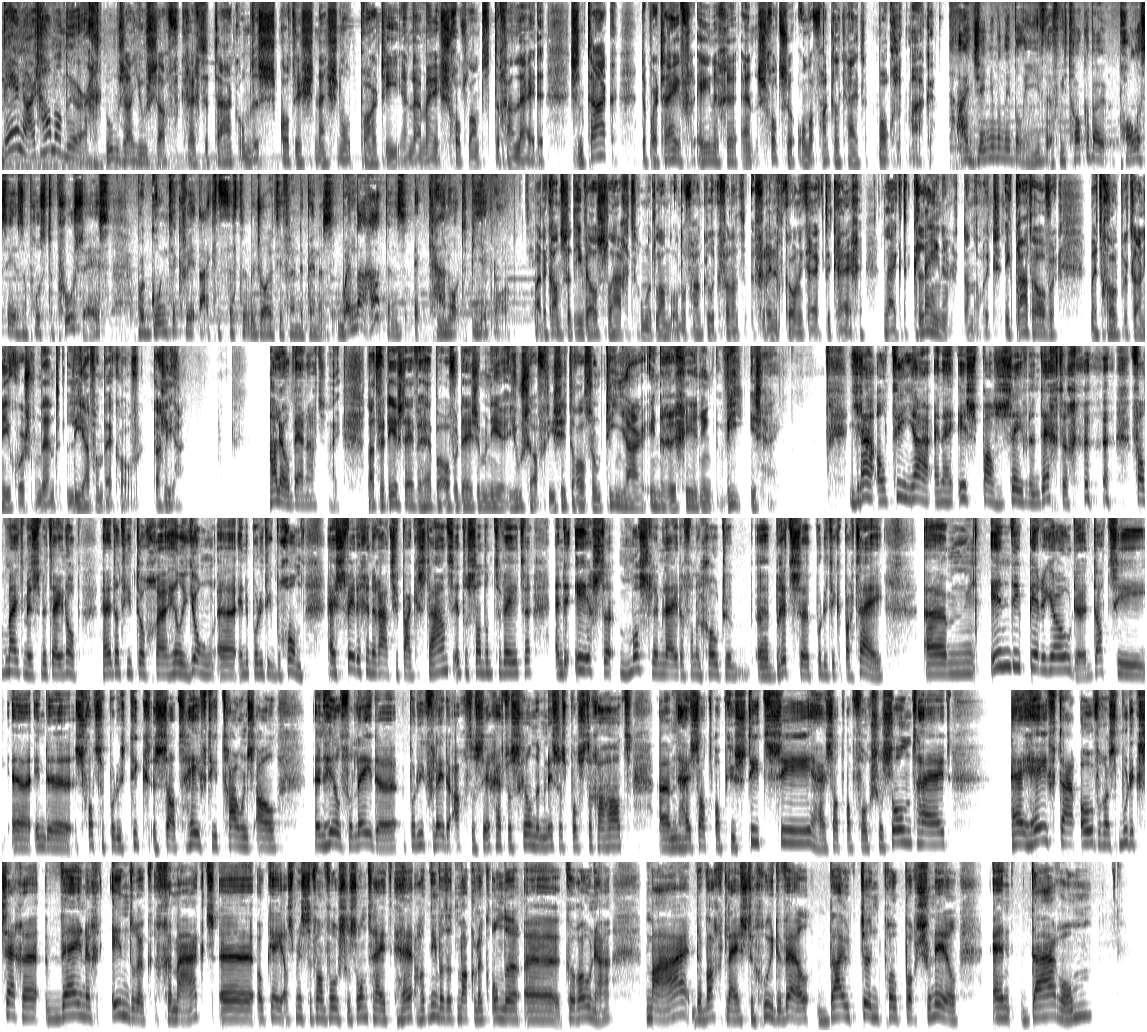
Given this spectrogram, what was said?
Bernard Hammelburg. Humza Yousaf krijgt de taak om de Scottish National Party en daarmee Schotland te gaan leiden. Zijn taak: de partij verenigen en Schotse onafhankelijkheid mogelijk maken. I genuinely believe that if we talk about policy as opposed to process, we're going to create that consistent majority for independence. When that happens, it cannot be ignored. Maar de kans dat hij wel slaagt om het land onafhankelijk van het Verenigd Koninkrijk te krijgen, lijkt kleiner dan ooit. Ik praat erover met Groot-Brittannië-correspondent Lia van Beckhoven. Dag Lia. Hallo Bernard. Hi. Laten we het eerst even hebben over deze meneer Yousaf. Die zit al zo'n tien jaar in de regering. Wie is hij? Ja, al tien jaar en hij is pas 37. Valt mij tenminste meteen op. Hè, dat hij toch uh, heel jong uh, in de politiek begon. Hij is tweede generatie Pakistaans, interessant om te weten. En de eerste moslimleider van een grote uh, Britse politieke partij. Um, in die periode dat hij in de Schotse politiek zat, heeft hij trouwens al een heel verleden, politiek verleden achter zich. Hij heeft verschillende ministersposten gehad. Um, hij zat op justitie, hij zat op volksgezondheid. Hij heeft daar overigens, moet ik zeggen, weinig indruk gemaakt. Uh, Oké, als minister van Volksgezondheid he, had niemand het makkelijk onder uh, corona. Maar de wachtlijsten groeiden wel buitenproportioneel. En daarom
